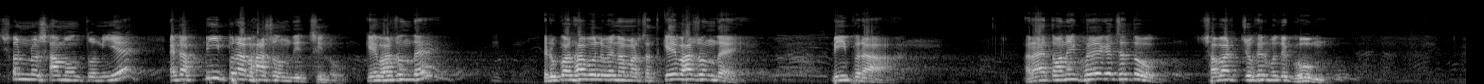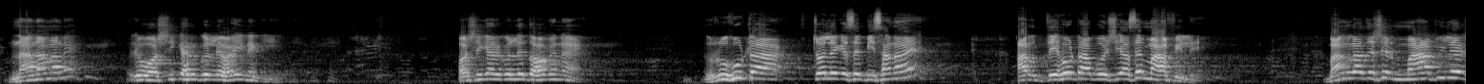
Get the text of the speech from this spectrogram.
সৈন্য সামন্ত নিয়ে একটা পিঁপড়া ভাষণ দিচ্ছিল। কে ভাষণ দেয়? একটু কথা বলবেন আমার সাথে। কে ভাষণ দেয়? পিঁপড়া। রায় তো অনেক হয়ে গেছে তো, সবার চোখের মধ্যে ঘুম। না না মানে অস্বীকার করলে হয় নাকি? অস্বীকার করলে তো হবে না। রুহুটা চলে গেছে বিছানায় আর দেহটা বসে আছে মাহফিলে। বাংলাদেশের মাহফিলের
